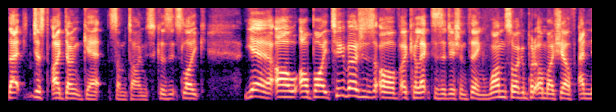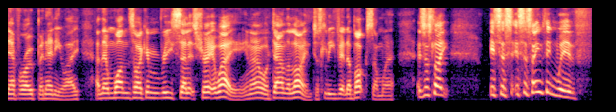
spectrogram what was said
That just I don't get sometimes because it's like, yeah, I'll I'll buy two versions of a collector's edition thing. One so I can put it on my shelf and never open anyway, and then one so I can resell it straight away. You know, or down the line, just leave it in a box somewhere. It's just like, it's a, it's the same thing with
